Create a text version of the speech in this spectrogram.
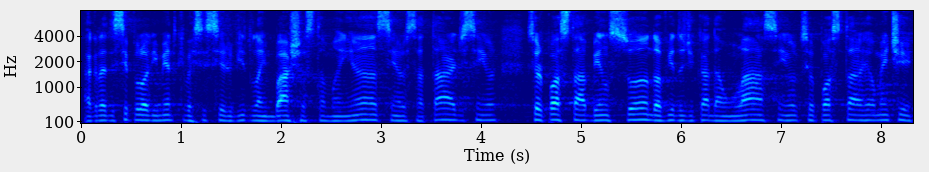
Agradecer pelo alimento que vai ser servido lá embaixo esta manhã, Senhor, esta tarde, Senhor. Que o Senhor possa estar abençoando a vida de cada um lá, Senhor. Que o Senhor possa estar realmente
